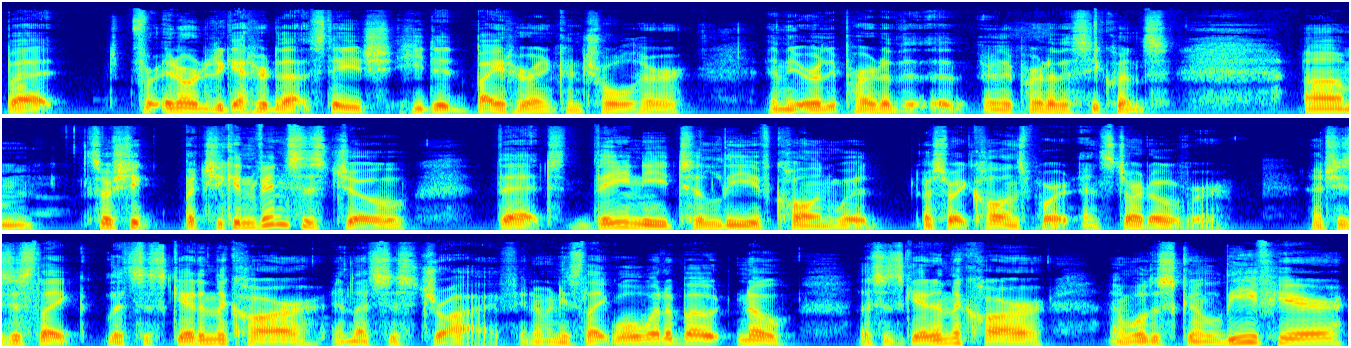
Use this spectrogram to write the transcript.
But for in order to get her to that stage, he did bite her and control her in the early part of the uh, early part of the sequence. Um, so she, but she convinces Joe that they need to leave Collinwood, or sorry, Collinsport, and start over. And she's just like, let's just get in the car and let's just drive, you know. And he's like, well, what about no? Let's just get in the car and we're just going to leave here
